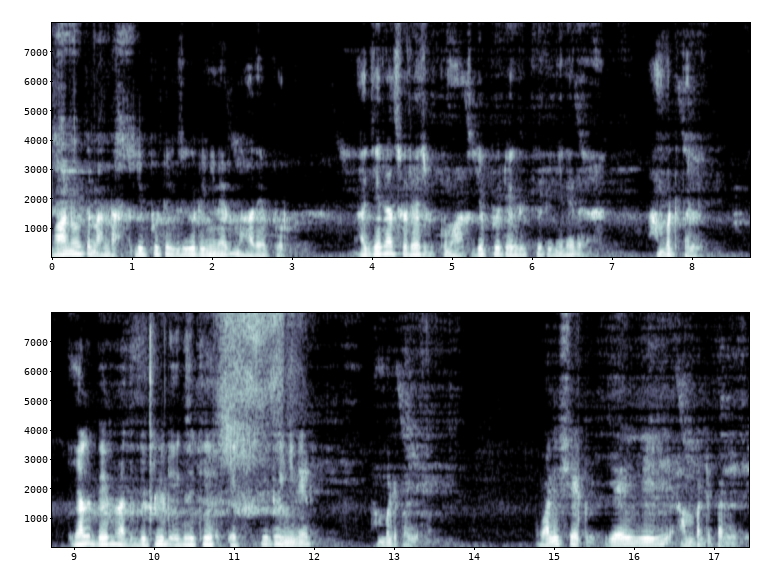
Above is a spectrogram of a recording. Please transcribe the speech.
Manavathi Nanda deputy executive engineer Mahadevpur. Ajeera Suresh Kumar deputy executive engineer Ambatipalli. L Bheemraj deputy executive executive engineer Ambatipalli. Valishek AE అంబటిపల్లికి.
